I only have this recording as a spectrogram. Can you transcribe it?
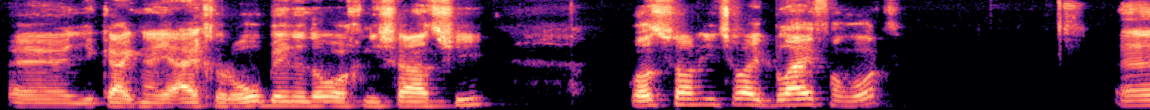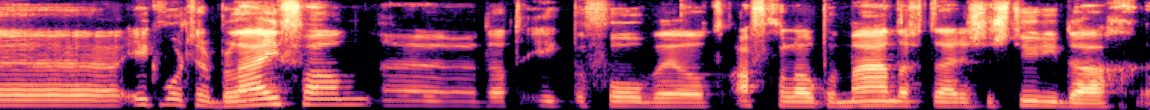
En je kijkt naar je eigen rol binnen de organisatie. Wat is dan iets waar je blij van wordt? Uh, ik word er blij van uh, dat ik bijvoorbeeld afgelopen maandag tijdens de studiedag uh,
